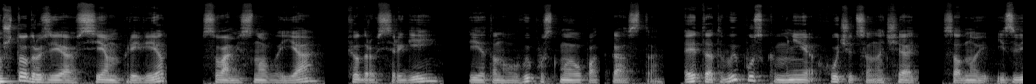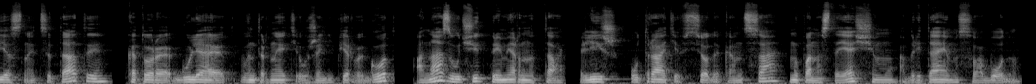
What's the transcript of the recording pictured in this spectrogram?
Ну что, друзья, всем привет! С вами снова я, Федоров Сергей, и это новый выпуск моего подкаста. Этот выпуск мне хочется начать с одной известной цитаты, которая гуляет в интернете уже не первый год. Она звучит примерно так. «Лишь утратив все до конца, мы по-настоящему обретаем свободу».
